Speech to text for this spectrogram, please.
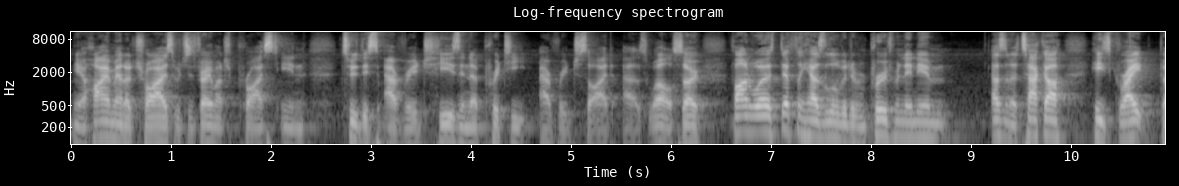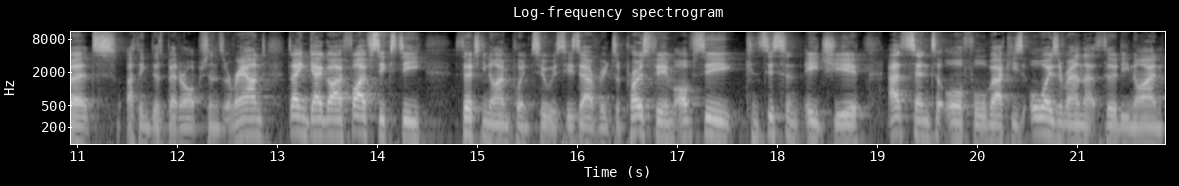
you know high amount of tries, which is very much priced in to this average. He's in a pretty average side as well. So Farnworth definitely has a little bit of improvement in him. As an attacker, he's great, but I think there's better options around. Dane Gagai, 560. 39.2 is his average. The pros for him, obviously consistent each year at centre or fullback. He's always around that 39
